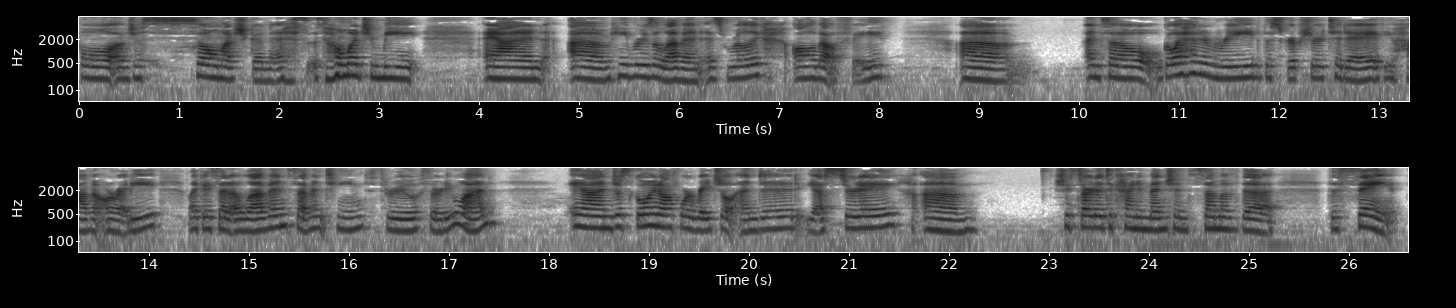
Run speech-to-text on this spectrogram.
full of just so much goodness, so much meat. And um, Hebrews 11 is really all about faith. Um, and so go ahead and read the scripture today if you haven't already. Like I said, 11, 17 through 31. And just going off where Rachel ended yesterday, um, she started to kind of mention some of the the saints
